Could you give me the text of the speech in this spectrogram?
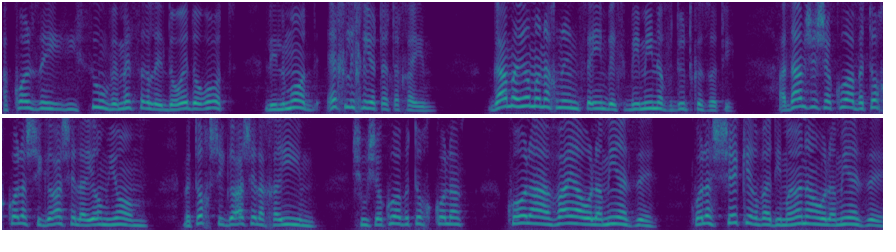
הכל זה יישום ומסר לדורי דורות, ללמוד איך לחיות את החיים. גם היום אנחנו נמצאים במין עבדות כזאת. אדם ששקוע בתוך כל השגרה של היום יום, בתוך שגרה של החיים, שהוא שקוע בתוך כל, ה... כל ההוואי העולמי הזה, כל השקר והדמיון העולמי הזה,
